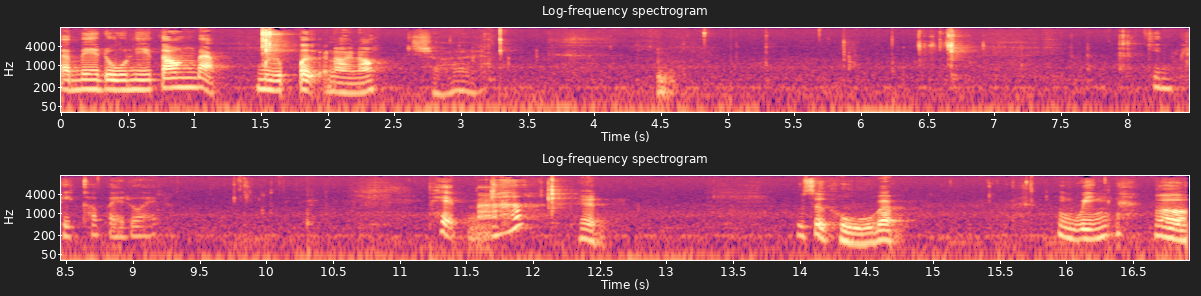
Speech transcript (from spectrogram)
แต่เมนูนี้ต้องแบบมือเปิดหน่อยเนาะใช่ กินพริกเข้าไปด้วย เผ็ดนะ เผ็ด รู้สึกหูแบบหูวิ้งเออ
